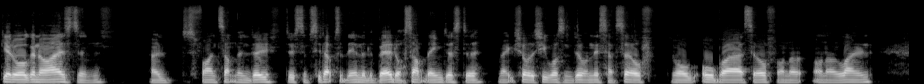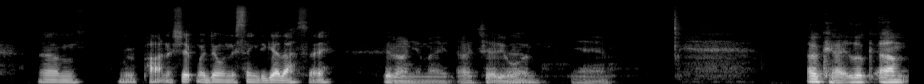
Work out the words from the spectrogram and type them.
get organised, and I'd just find something to do, do some sit ups at the end of the bed or something, just to make sure that she wasn't doing this herself, all, all by herself on a on her own. Um, we're a partnership. We're doing this thing together. So Good on you, mate. I tell you what. Um, Yeah. Okay, look, um,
